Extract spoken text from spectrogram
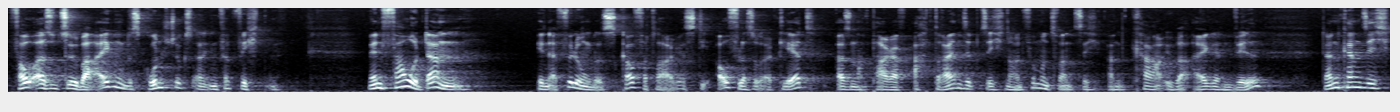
V also zur Übereignung des Grundstücks an ihn verpflichten. Wenn V dann in Erfüllung des Kaufvertrages die Auflassung erklärt, also nach 873 925 an K übereignen will, dann kann sich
